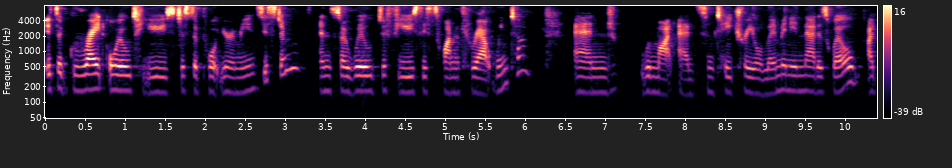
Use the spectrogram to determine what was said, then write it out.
it's a great oil to use to support your immune system and so we'll diffuse this one throughout winter and we might add some tea tree or lemon in that as well. I,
